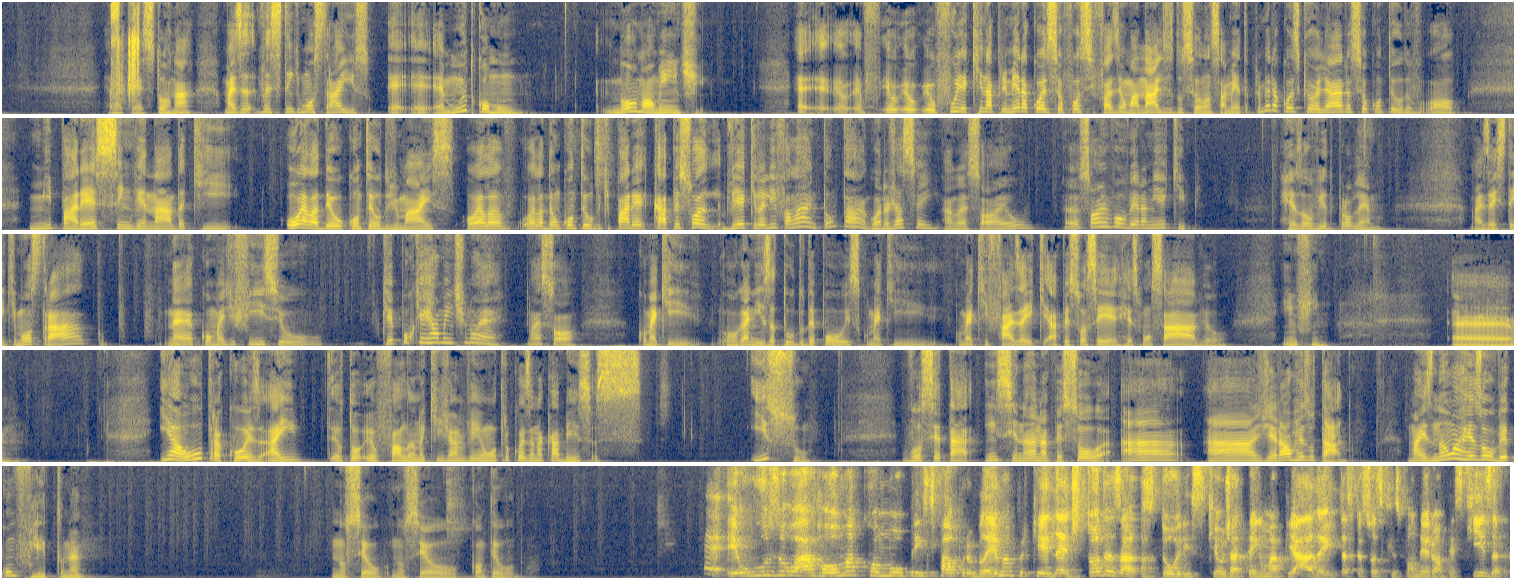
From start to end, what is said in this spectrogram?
Ela quer se tornar. Mas, eh, mas você tem que mostrar isso. É, é, é muito comum. Normalmente. É, é, eu, eu, eu fui aqui na primeira coisa, se eu fosse fazer uma análise do seu lançamento, a primeira coisa que eu olhar era o seu conteúdo. Ó, oh, me parece sem ver nada que ou ela deu conteúdo demais, ou ela, ou ela deu um conteúdo que pare... a pessoa vê aquilo ali e fala: "Ah, então tá, agora eu já sei. Agora é só eu é só envolver a minha equipe". Resolvido o problema. Mas aí você tem que mostrar, né, como é difícil, porque porque realmente não é, não é só como é que organiza tudo depois, como é que como é que faz aí a pessoa ser responsável, enfim. É... E a outra coisa, aí eu tô eu falando aqui já veio outra coisa na cabeça. Isso você tá ensinando a pessoa a, a gerar o resultado, mas não a resolver conflito, né? No seu, no seu conteúdo. É, eu uso a Roma como o principal problema, porque né, de todas as dores que eu já tenho mapeada e das pessoas que responderam à pesquisa,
